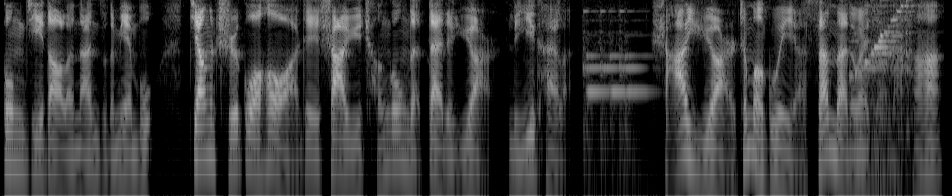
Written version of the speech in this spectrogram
攻击到了男子的面部。僵持过后啊，这鲨鱼成功的带着鱼饵离开了。啥鱼饵这么贵呀？三百多块钱呢！啊！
